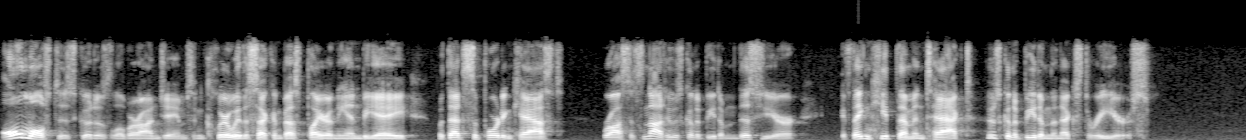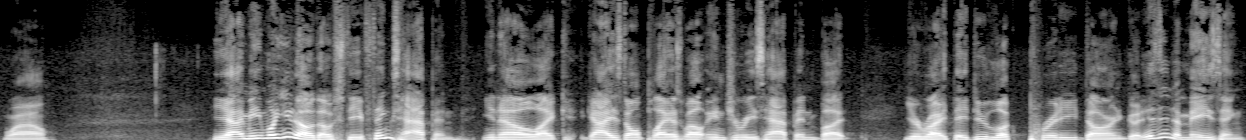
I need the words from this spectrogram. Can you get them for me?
almost as good as LeBron James, and clearly the second best player in the NBA. With that supporting cast, Ross, it's not who's going to beat him this year if they can keep them intact, who's going to beat them the next three years? Wow. Yeah, I mean, well, you know, though, Steve, things happen. You know, like guys don't play as well, injuries happen, but you're right. They do look pretty darn good. Isn't it amazing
